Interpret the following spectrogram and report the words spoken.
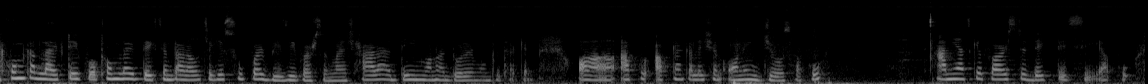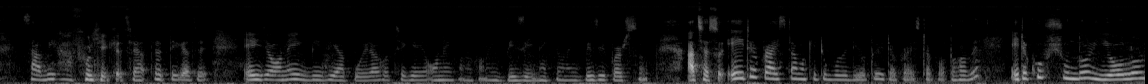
এখনকার লাইফটাই প্রথম লাইফ দেখছেন, তারা হচ্ছে গিয়ে সুপার বিজি পারসন মানে সারা দিন মনে হয় দৌড়ের মধ্যে থাকেন। আপু, আপনার কালেকশন অনেক জোস আপু। আমি আজকে ফার্স্টে দেখতেছি আপু। সাবিহা আপু লিখেছে আচ্ছা ঠিক আছে। এই যে অনেক বিজি আপু, এরা হচ্ছে গিয়ে অনেক অনেক অনেক বিজি নাকি অনেক বিজি পার্সন আচ্ছা সো এইটার প্রাইসটা আমাকে একটু বলে দিও তো এটার প্রাইসটা কত হবে? এটা খুব সুন্দর ইয়োলোর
